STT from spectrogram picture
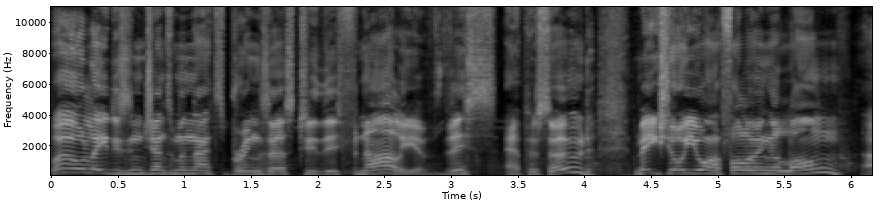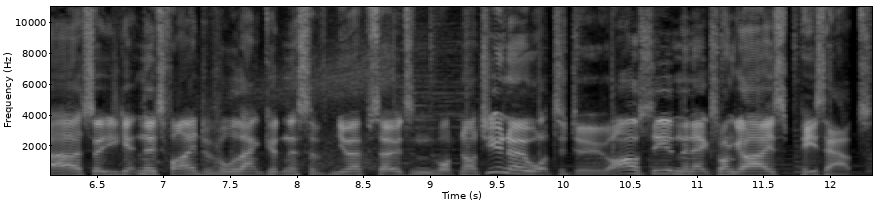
Well, ladies and gentlemen, that brings us to the finale of this episode. Make sure you are following along uh, so you get notified of all that goodness of new episodes and whatnot. You know what to do. I'll see you in the next one, guys. Peace out.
